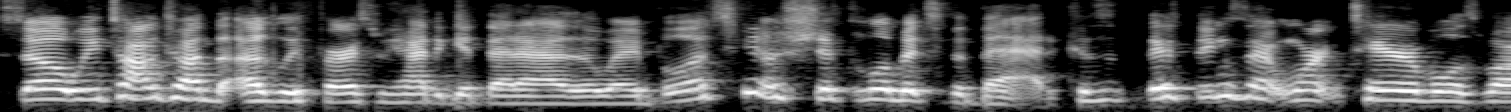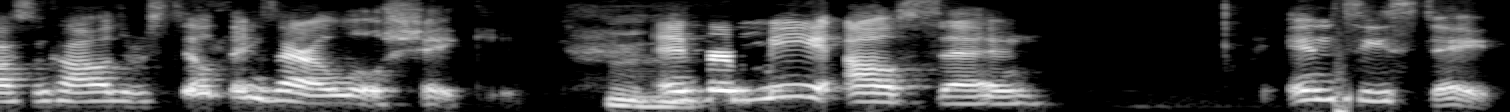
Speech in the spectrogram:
So we talked about the ugly first. We had to get that out of the way, but let's you know shift a little bit to the bad because there are things that weren't terrible as Boston College, but still things that are a little shaky. Mm-hmm. And for me, I'll say NC State.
